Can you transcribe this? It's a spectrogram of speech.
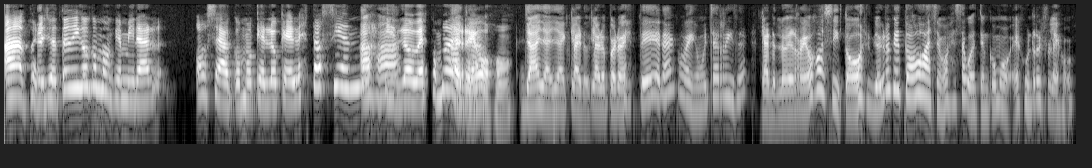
Ah, pero yo te digo como que mirar, o sea, como que lo que él está haciendo y lo ves como de ah, reojo. Ya. ya, ya, claro, claro, pero este era como que mucha risa. Claro, lo de reojo sí, todos, yo creo que todos hacemos esa cuestión como es un reflejo.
